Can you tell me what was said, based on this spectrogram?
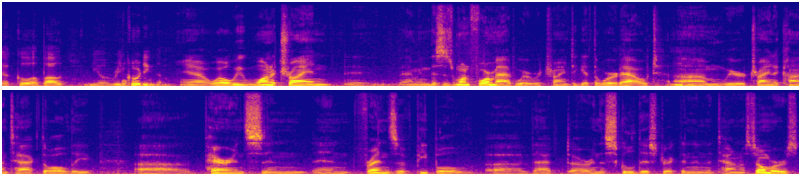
uh, go about you know recruiting them. Yeah, well, we want to try and uh, I mean this is one format where we're trying to get the word out. Mm -hmm. um, we're trying to contact all the uh, parents and, and friends of people uh, that are in the school district and in the town of Somers,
